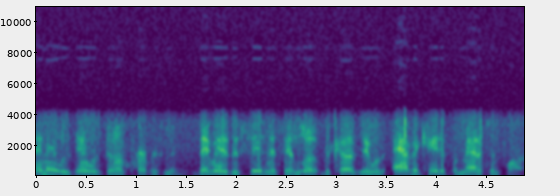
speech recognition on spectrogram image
and it was it was done purposely. They made a decision and said, look, because it was advocated for Madison Park,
